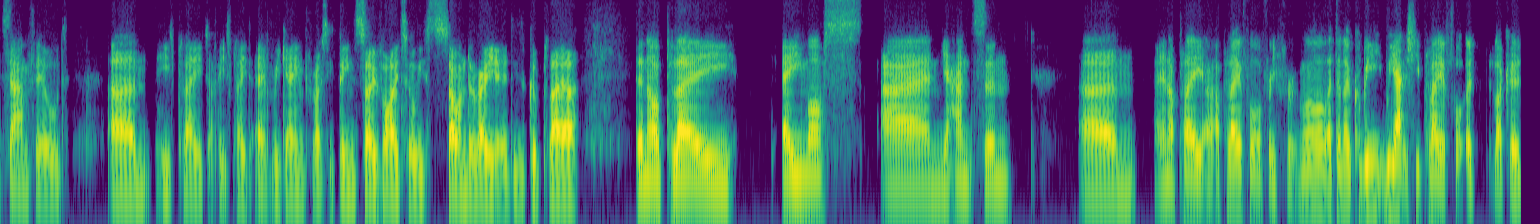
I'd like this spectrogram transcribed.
Sam Field, um, he's played. I think he's played every game for us. He's been so vital. He's so underrated. He's a good player. Then I'll play Amos and Johansen. Um, and I play. I play a four three three. Well, I don't know. Could we we actually play a, four, a like a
